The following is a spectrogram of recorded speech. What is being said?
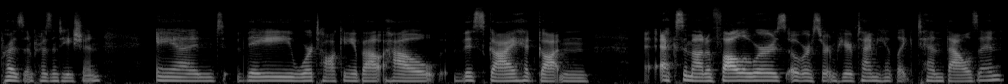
present presentation, and they were talking about how this guy had gotten X amount of followers over a certain period of time. He had like 10,000.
